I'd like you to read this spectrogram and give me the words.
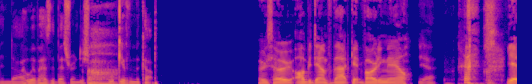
and uh, whoever has the best rendition Oh. will give them the cup. Who's who? I'll be down for that. Get voting now. Yeah, yeah,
